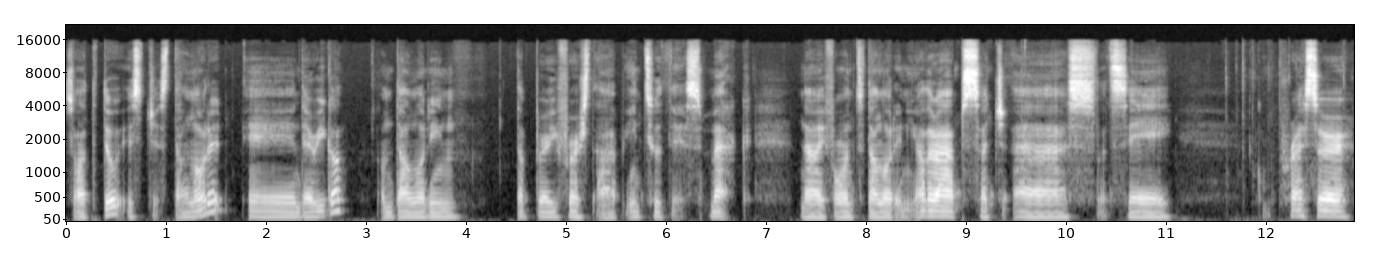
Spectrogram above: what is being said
So all I have to do is just download it. And there we go. I'm downloading the very first app into this Mac. Now, if I want to download any other apps, such as, let's say, compressor,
